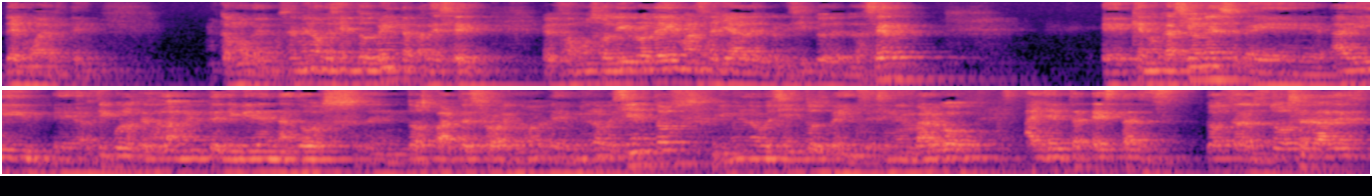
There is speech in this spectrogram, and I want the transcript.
de muerte. Como vemos, en 1920 aparece el famoso libro de Más allá del principio del placer, eh, que en ocasiones eh, hay eh, artículos que solamente dividen a dos, en dos partes Freud, de 1900 y 1920. Sin embargo, hay estas otras dos edades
